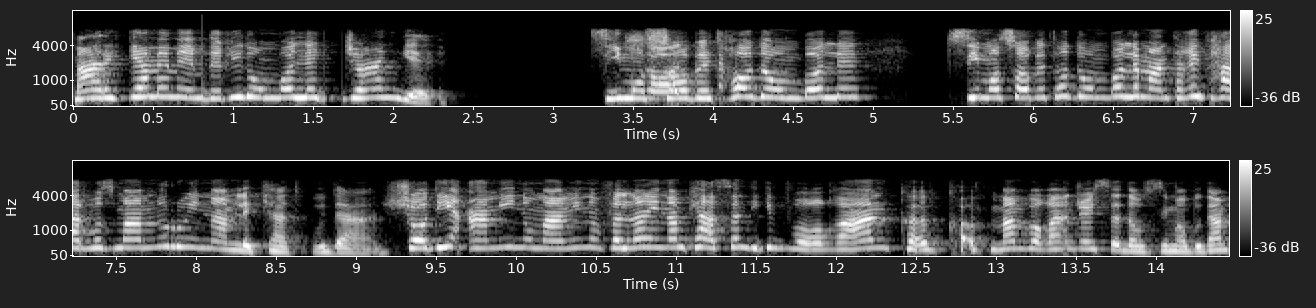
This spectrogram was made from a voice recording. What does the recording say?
مریم ممدقی دنبال جنگه. سیما ثابت ها دنبال سیما ثابت ها دنبال منطقه پرواز ممنوع رو این مملکت بودن. شادی امین و ممین و فلان اینم که اصلا دیگه واقعا من واقعا جای صدا و سیما بودم.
